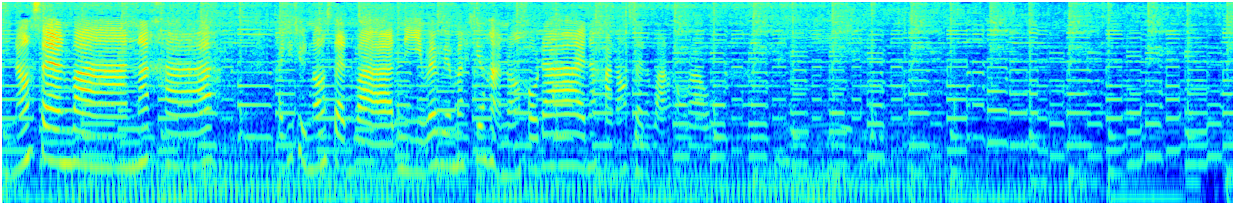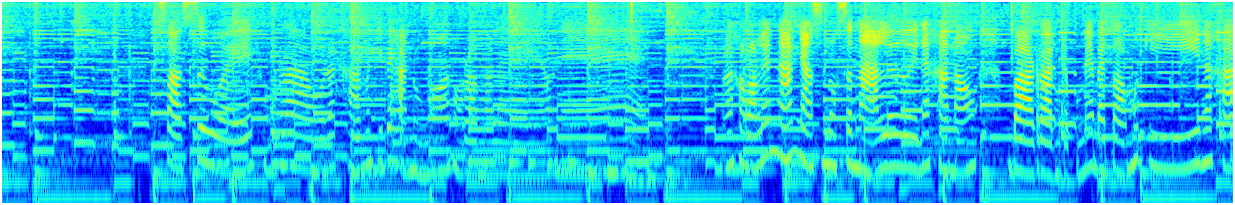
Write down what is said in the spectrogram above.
นี่น้องแซนหวานนะคะ ใครที่ถึงน้องแสนหวานนี่แวะเวียนมาเที่ยวหาน้องเขาได้นะคะ น้องแสนหวานของเราสาวสวยของเรานะคะ ของเราเล่นน้ำอย่างสนุกสนานเลยนะคะ น้องบารันกับคุณแม่ใบตองเมื่อกี้นะคะ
